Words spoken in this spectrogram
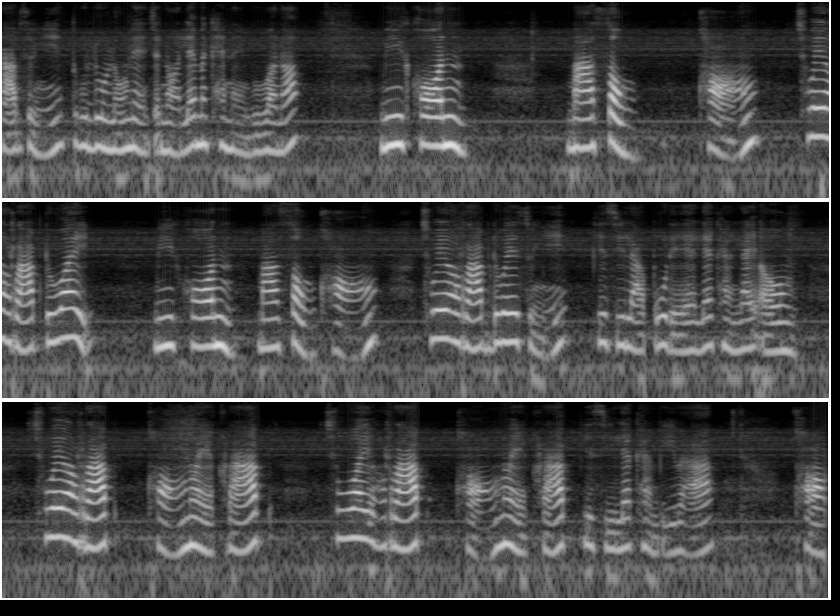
ครับส่วนนี้ตูลูนลงเนี่ยจะนอนเล่มาแค่ไนบูเนาะมีคนมาส่งของช่วยรับด้วย มีคนมาส่งของช่วยรับด้วยสิ่งนี้พี่ศิลาพูเองและแขนไลอง ช่วยรับ ของหน่วยครับ ช่วยรับของหน่วยครับ you see that can be ว่าของ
